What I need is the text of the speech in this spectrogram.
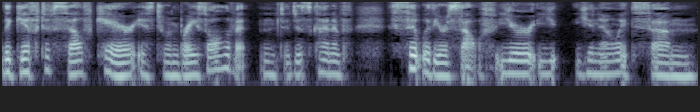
the gift of self care is to embrace all of it and to just kind of sit with yourself. You're, you, you know, it's, um,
